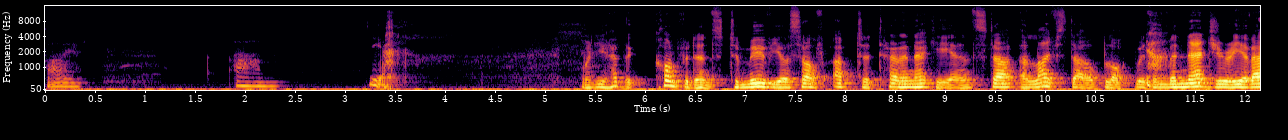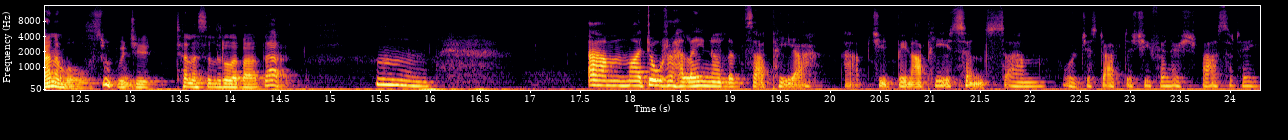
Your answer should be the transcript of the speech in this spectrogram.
so um, yeah. Well, you have the confidence to move yourself up to Taranaki and start a lifestyle block with a menagerie of animals. Would you tell us a little about that? Hmm. Um, my daughter Helena lives up here, uh, she'd been up here since, um, well, just after she finished varsity.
